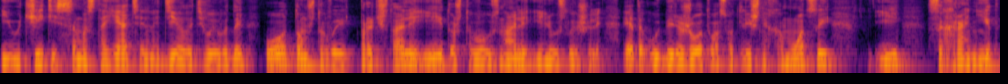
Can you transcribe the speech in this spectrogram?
и учитесь самостоятельно делать выводы о том, что вы прочитали и то, что вы узнали или услышали. Это убережет вас от лишних эмоций и сохранит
